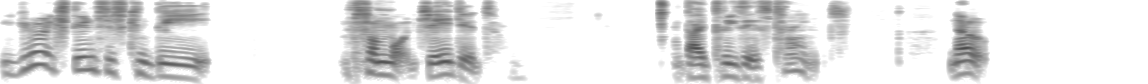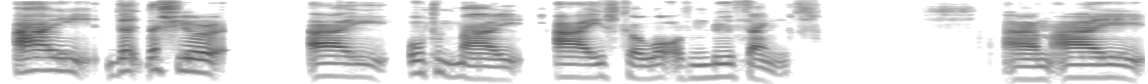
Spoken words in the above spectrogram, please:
Your experiences can be somewhat jaded by previous times. Now, I th- this year I opened my eyes to a lot of new things. Um, I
